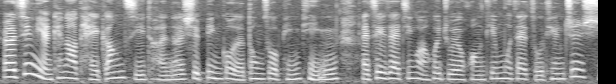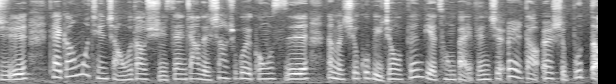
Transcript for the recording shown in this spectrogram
而今年看到台钢集团呢是并购的动作频频，来自于在金管会主委黄天牧在昨天证实，台钢目前掌握到十三家的上市柜公司，那么持股比重分别从百分之二到二十不等。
